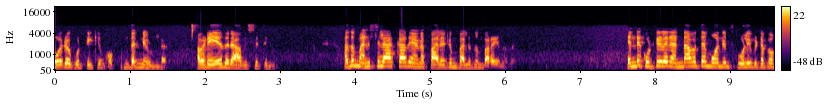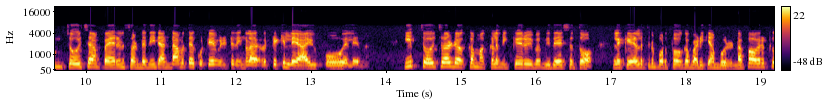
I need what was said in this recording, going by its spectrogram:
ഓരോ കുട്ടിക്കും ഒപ്പം തന്നെ ഉണ്ട്. അവിടെ ഏതൊരാവശ്യത്തിനും. അത് മനസ്സിലാക്കാതെയാണ് പലരും പലതും പറയുന്നത്. എന്റെ കുട്ടികളെ രണ്ടാമത്തെ മോനും സ്കൂളിൽ വിട്ടപ്പം ചോദിച്ച പേരൻസ് ഉണ്ട് നീ രണ്ടാമത്തെ കുട്ടിയെ വിട്ടിട്ട് നിങ്ങൾ ഒറ്റയ്ക്കല്ലേ ആയി പോവല്ലേ? എന്ന്. ഈ ചോദിച്ചവരുടെ ഒക്കെ മക്കൾ മിക്കവരും ഇപ്പം വിദേശത്തോ അല്ലെ കേരളത്തിന് പുറത്തോ ഒക്കെ പഠിക്കാൻ പോയിട്ടുണ്ട്. അപ്പോൾ അവർക്ക്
